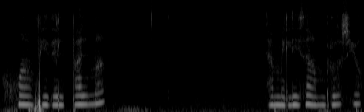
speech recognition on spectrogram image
Juan Fidel Palma, a Melisa Ambrosio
